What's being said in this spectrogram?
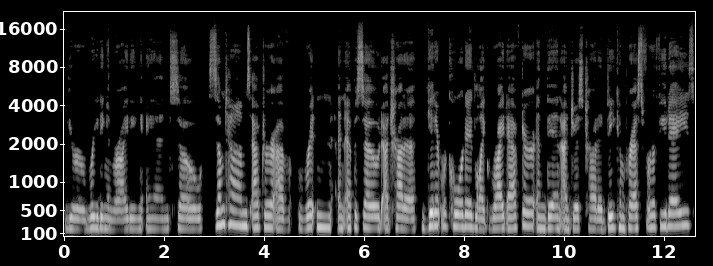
you're reading and writing. And so sometimes after I've written an episode, I try to get it recorded like right after, and then I just try to decompress for a few days.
